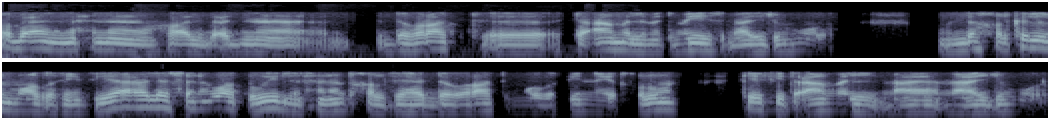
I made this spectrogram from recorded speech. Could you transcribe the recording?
طبعا نحن خالد عندنا دورات التعامل المتميز مع الجمهور وندخل كل الموظفين فيها على سنوات طويلة نحن ندخل فيها الدورات الموظفين يدخلون كيف يتعامل مع مع الجمهور.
